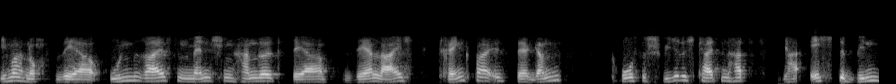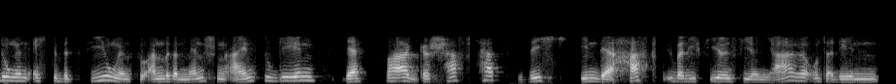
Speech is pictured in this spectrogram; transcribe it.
immer noch sehr unreifen Menschen handelt, der sehr leicht kränkbar ist, der ganz große Schwierigkeiten hat, ja, echte Bindungen, echte Beziehungen zu anderen Menschen einzugehen, der zwar geschafft hat, sich in der Haft über die vielen, vielen Jahre unter den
